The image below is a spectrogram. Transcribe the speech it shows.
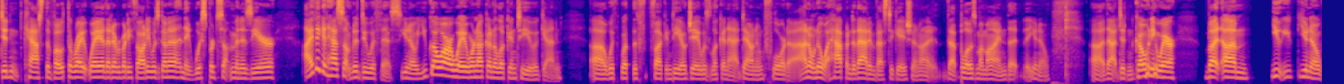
didn't cast the vote the right way that everybody thought he was gonna, and they whispered something in his ear. I think it has something to do with this. You know, you go our way, we're not going to look into you again uh, with what the fucking DOJ was looking at down in Florida. I don't know what happened to that investigation. I, that blows my mind that you know uh, that didn't go anywhere. But um, you you you know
